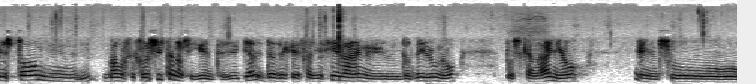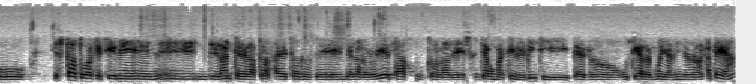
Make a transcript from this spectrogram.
esto, mm, vamos, consiste en lo siguiente. Ya desde que falleciera en el 2001, pues cada año en su estatua que tiene en- en- delante de la Plaza de Toros de, la Glorieta, junto a la de Santiago Martínez Viti y Pedro Gutiérrez Moya, el niño de la Capea,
